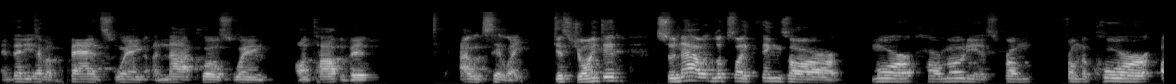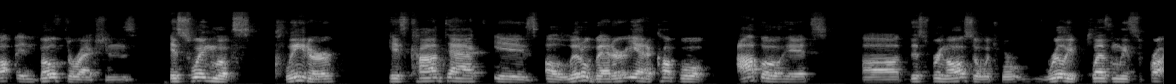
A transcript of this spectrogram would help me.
and then he'd have a bad swing, a not close swing on top of it. I would say like disjointed. So now it looks like things are more harmonious from from the core up in both directions. His swing looks cleaner. His contact is a little better. He had a couple oppo hits uh, this spring also, which were really pleasantly surpri-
